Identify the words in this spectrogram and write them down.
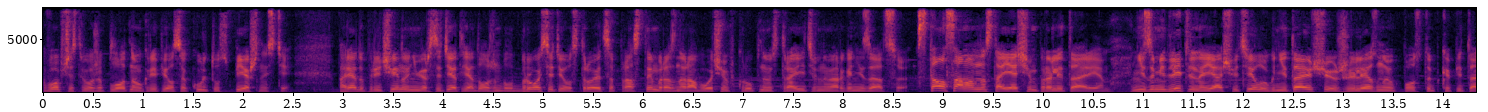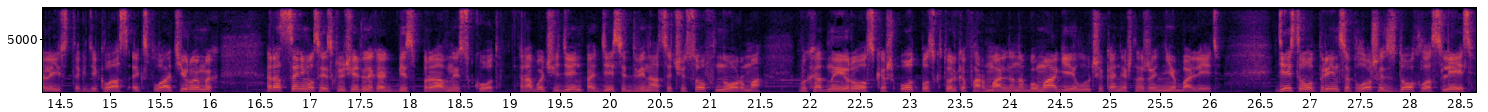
В обществе уже плотно укрепился культ успешности. По ряду причин университет я должен был бросить и устроиться простым разнорабочим в крупную строительную организацию. Стал самым настоящим пролетарием. Незамедлительно я ощутил угнетающую железную поступь капиталиста, где класс эксплуатируемых расценивался исключительно как бесправный скот. Рабочий день по 10-12 часов – норма. Выходные – роскошь, отпуск только формально на бумаге и лучше, конечно же, не болеть. Действовал принцип «лошадь сдохла, слезь».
